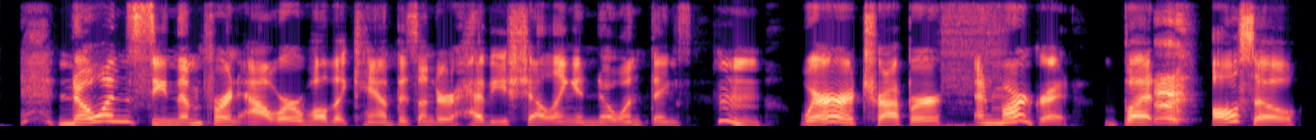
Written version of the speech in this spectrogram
no one's seen them for an hour while the camp is under heavy shelling, and no one thinks, Hmm, where are Trapper and Margaret? But also,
